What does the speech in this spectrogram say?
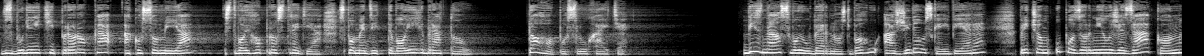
vzbudí ti proroka, ako som ja, z tvojho prostredia, spomedzi tvojich bratov. Toho poslúchajte. Vyznal svoju vernosť Bohu a židovskej viere, pričom upozornil, že zákon,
